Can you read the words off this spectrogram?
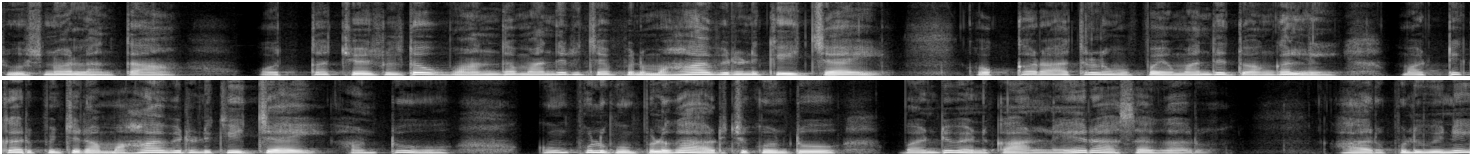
చూసిన వాళ్ళంతా ఒత్త చేతులతో వంద మందిని చంపిన మహావీరునికి ఇజ్జాయి ఒక్క రాత్రిలో ముప్పై మంది దొంగల్ని మట్టి కరిపించిన మహావీరునికి ఇజ్జాయి అంటూ గుంపులు గుంపులుగా అరుచుకుంటూ బండి వెనకాలనే రాసాగారు. ఆ అరుపులు విని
